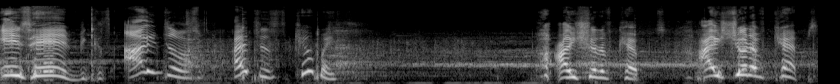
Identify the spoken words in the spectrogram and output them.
Is him because I just I just killed my. I should have kept. I should have kept.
